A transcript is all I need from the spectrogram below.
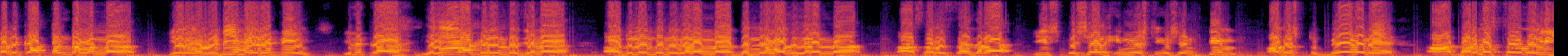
ತನಿಖಾ ತಂಡವನ್ನ ಏನು ರೆಡಿ ಮಾಡೈತಿ ಇದಕ್ಕ ಎಲ್ಲಾ ಕಡೆಯಿಂದ ಜನ ಅಭಿನಂದನೆಗಳನ್ನ, ಧನ್ಯವಾದಗಳನ್ನ ಸಲ್ಲಿಸ್ತಾ ಇದ್ದಾರೆ. ಈ ಸ್ಪೆಷಲ್ ಇನ್ವೆಸ್ಟಿಗೇಷನ್ ಟೀಮ್ ಆದಷ್ಟು ಬೇಗನೆ ಆ ಧರ್ಮಸ್ಥಳದಲ್ಲಿ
